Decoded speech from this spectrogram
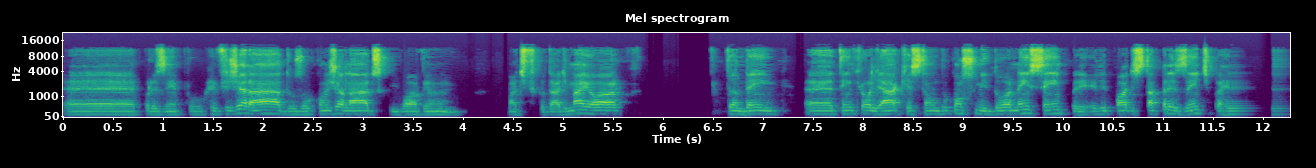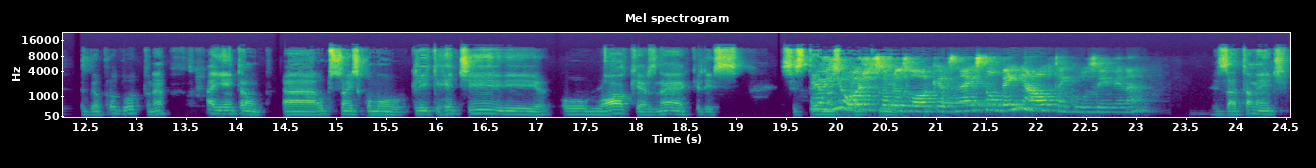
É, por exemplo, refrigerados ou congelados, que envolvem um, uma dificuldade maior. Também é, tem que olhar a questão do consumidor, nem sempre ele pode estar presente para receber o produto, né? Aí entram ah, opções como clique retire ou lockers, né? Aqueles sistemas. Eu li hoje sobre os lockers, né? Estão bem alta, inclusive, né? Exatamente.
